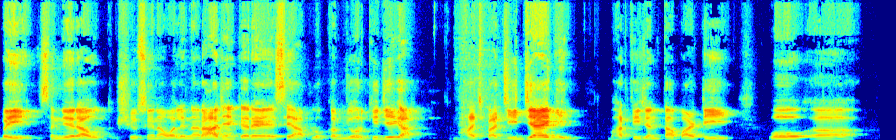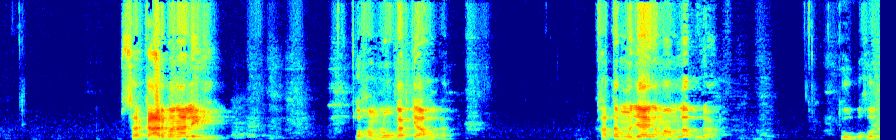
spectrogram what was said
भाई संजय राउत शिवसेना वाले नाराज़ हैं कह रहे हैं ऐसे आप लोग कमज़ोर कीजिएगा भाजपा जीत जाएगी। भारतीय जनता पार्टी वो आ, सरकार बना लेगी। तो हम लोगों का क्या होगा? खत्म हो जाएगा मामला पूरा। तो बहुत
